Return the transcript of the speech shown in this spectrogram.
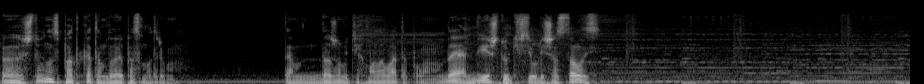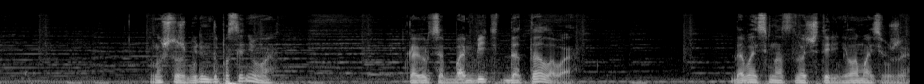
Э, Что у нас по откатам? Давай посмотрим. Там должно быть их маловато, по-моему. Да, две штуки всего лишь осталось. Ну что ж, будем до последнего. Как говорится, бомбить до талого. Давай 17-24, не ломайся уже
